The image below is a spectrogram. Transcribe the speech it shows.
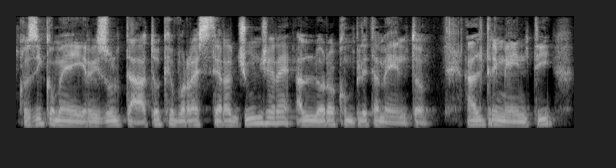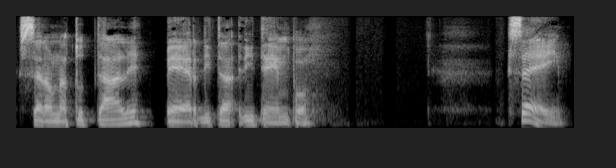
così come il risultato che vorreste raggiungere al loro completamento, altrimenti sarà una totale perdita di tempo. 6.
